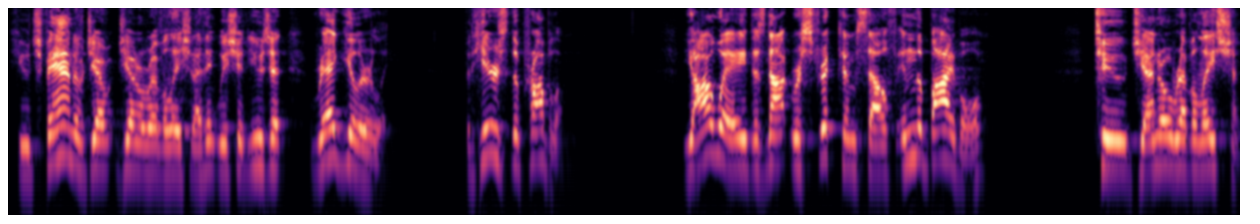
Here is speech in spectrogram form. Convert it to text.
huge fan of general revelation. I think we should use it regularly. But here's the problem Yahweh does not restrict himself in the Bible to general revelation.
